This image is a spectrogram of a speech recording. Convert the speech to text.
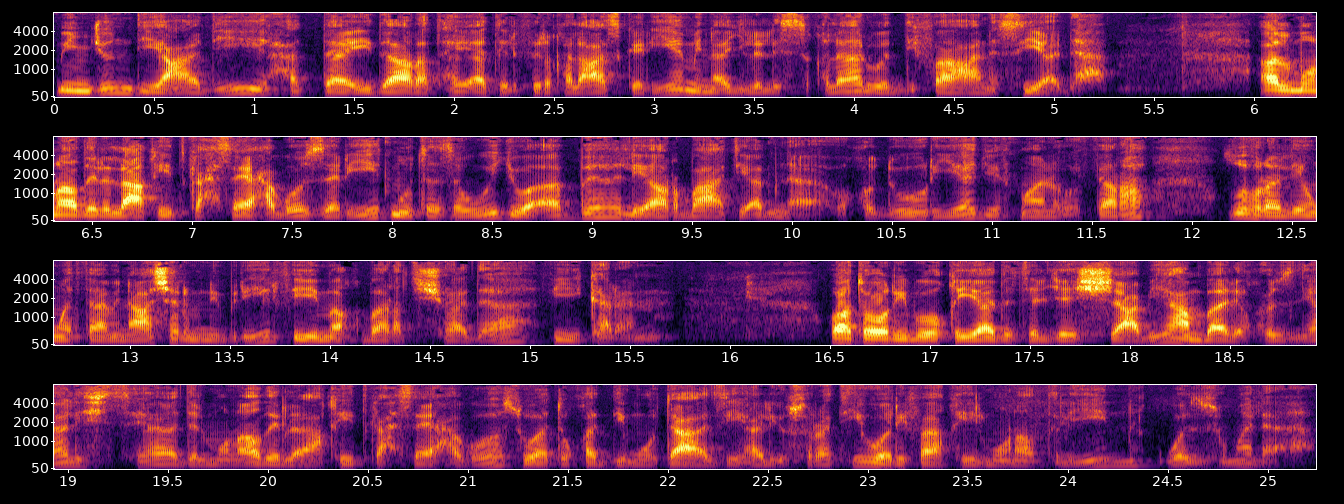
من جندي عادي حتى إدارة هيئة الفرقة العسكرية من أجل الاستقلال والدفاع عن السيادة. المناضل العقيد كحساي حبو الزريت متزوج وأب لأربعة أبناء وقدورية جثمانه الثرى ظهر اليوم الثامن عشر من إبريل في مقبرة الشهداء في كرن. وتعرب قيادة الجيش الشعبي عن بالغ حزنها لاجتهاد المناضل العقيد كحساي حبوس وتقدم تعازيها لأسرته ورفاقه المناضلين والزملاء.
